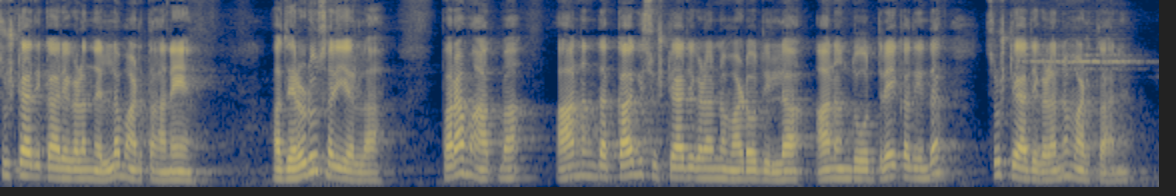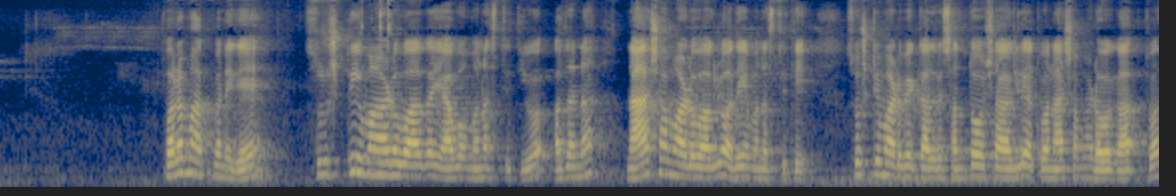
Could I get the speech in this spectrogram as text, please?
ಸೃಷ್ಟಾದಿ ಕಾರ್ಯಗಳನ್ನೆಲ್ಲ ಮಾಡ್ತಾನೆ. ಅದೆರಡೂ ಸರಿಯಲ್ಲ. ಪರಮಾತ್ಮ ಆನಂದಕ್ಕಾಗಿ ಸೃಷ್ಟಿಯಾದಿಗಳನ್ನು ಮಾಡೋದಿಲ್ಲ. ಆನಂದೋದ್ರೇಕದಿಂದ ಸೃಷ್ಟಿಯಾದಿಗಳನ್ನು ಮಾಡ್ತಾನೆ. ಪರಮಾತ್ಮನಿಗೆ ಸೃಷ್ಟಿ ಮಾಡುವಾಗ ಯಾವ ಮನಸ್ಥಿತಿಯೋ ಅದನ್ನು ನಾಶ ಮಾಡುವಾಗಲೂ ಅದೇ ಮನಸ್ಥಿತಿ. ಸೃಷ್ಟಿ ಮಾಡಬೇಕಾದ್ರೆ ಸಂತೋಷ ಆಗಲಿ ಅಥವಾ ನಾಶ ಮಾಡುವಾಗ ಅಥವಾ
